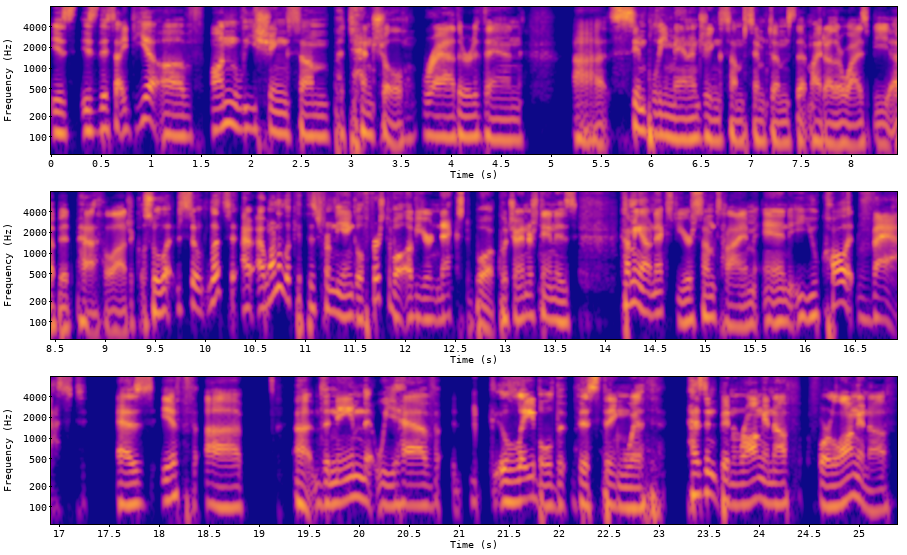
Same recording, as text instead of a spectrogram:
is is this idea of unleashing some potential rather than uh, simply managing some symptoms that might otherwise be a bit pathological. So, let, so let's. I, I want to look at this from the angle, first of all, of your next book, which I understand is coming out next year sometime, and you call it Vast, as if uh, uh, the name that we have labeled this thing with hasn't been wrong enough for long enough.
